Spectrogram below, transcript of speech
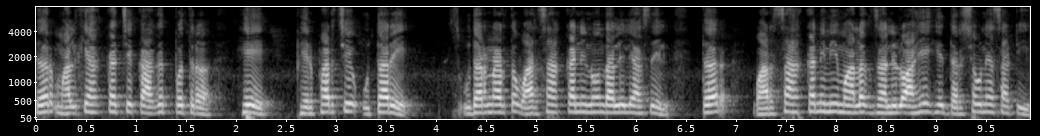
तर मालकी हक्काचे कागदपत्र हे फेरफारचे उतारे उदाहरणार्थ वारसा हक्काने नोंद आलेली असेल तर वारसा हक्काने मी मालक झालेलो आहे हे दर्शवण्यासाठी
